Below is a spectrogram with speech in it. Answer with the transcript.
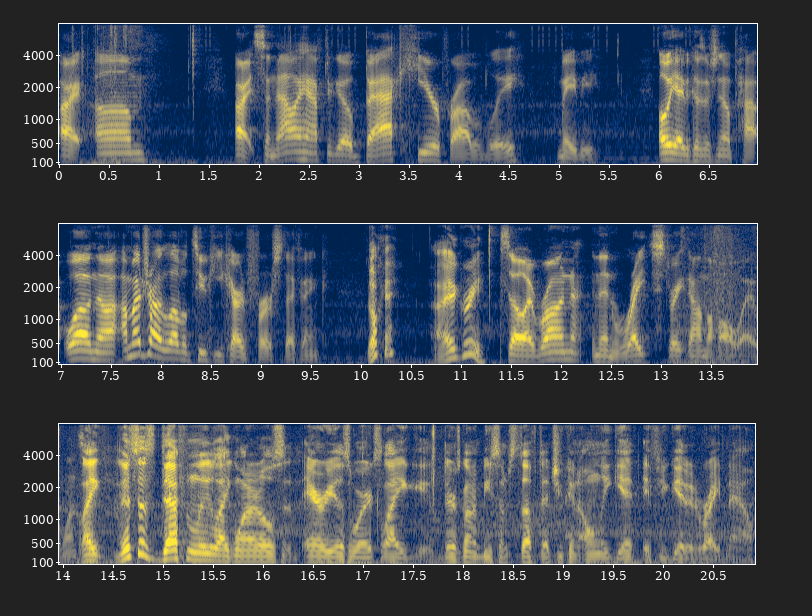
All right. Um. All right. So now I have to go back here, probably, maybe. Oh yeah, because there's no power. Well, no. I'm gonna try the level two key card first. I think. okay, I agree. So I run and then right straight down the hallway. Once. Like this is definitely like one of those areas where it's like there's gonna be some stuff that you can only get if you get it right now.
